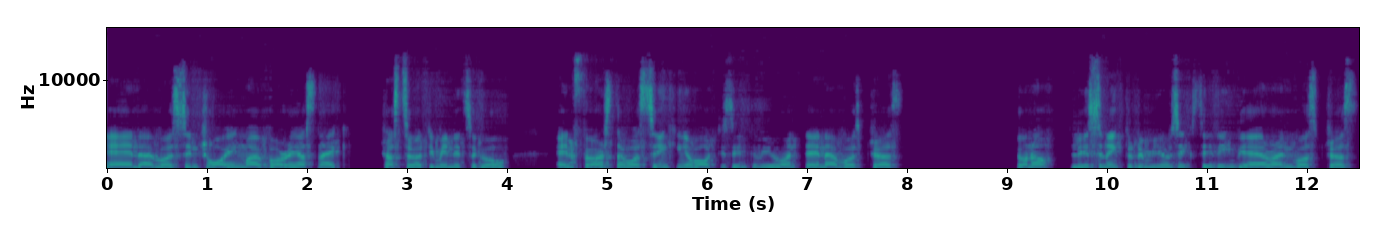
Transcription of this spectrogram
and I was enjoying my warrior snack just 30 minutes ago. And yeah. first I was thinking about this interview and then I was just don't know, listening to the music, sitting there, and was just,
